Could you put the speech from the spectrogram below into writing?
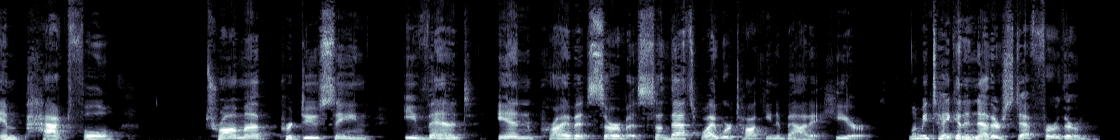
impactful trauma producing event in private service. So that's why we're talking about it here. Let me take it another step further.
